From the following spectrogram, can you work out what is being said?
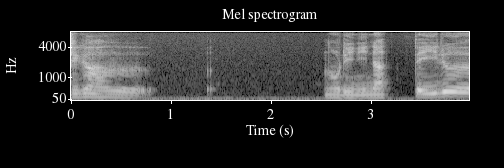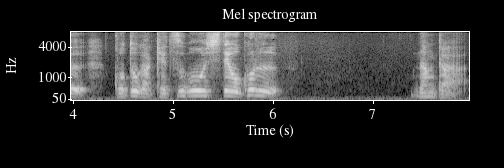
違うノリになっていることが結合して起こる、なんか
